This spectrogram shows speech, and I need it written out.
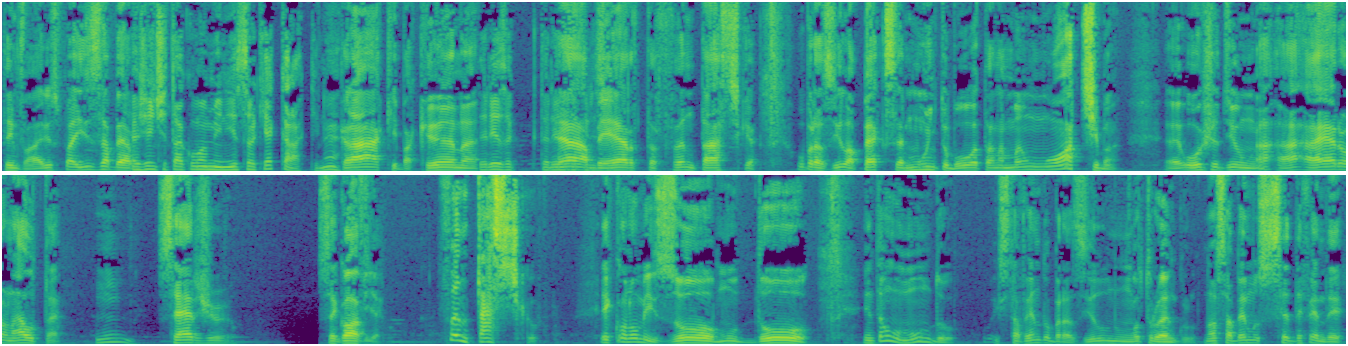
Tem vários países abertos. A gente está com uma ministra que é craque, né? Craque, bacana. Tereza, Tereza é aberta, fantástica. O Brasil, a PEX é muito boa, está na mão ótima hoje de um aeronauta, hum. Sérgio Segovia. Fantástico! Economizou, mudou. Então o mundo está vendo o Brasil num outro ângulo. Nós sabemos se defender.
